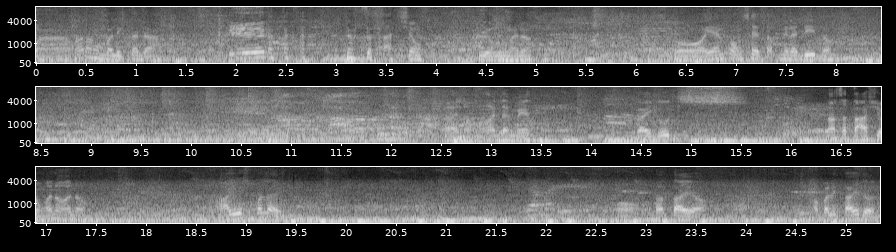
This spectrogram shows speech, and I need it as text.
ah, parang baliktad ah. Nasa taas yung, yung ano. So ayan po ang setup nila dito. Damit, dry goods. Nasa taas yung ano, ano. Ayos pala eh. Oh, saan tayo? Ah, balik tayo doon.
